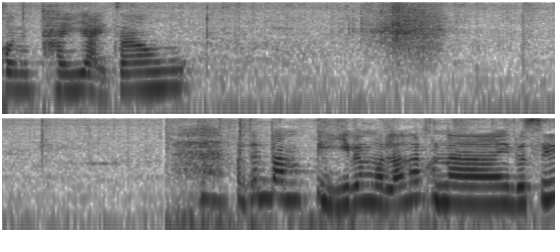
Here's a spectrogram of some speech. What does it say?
คนไทยใหญ่เจ้า มันจะดำปีไปหมดแล้วนะคุณนายดูสิ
